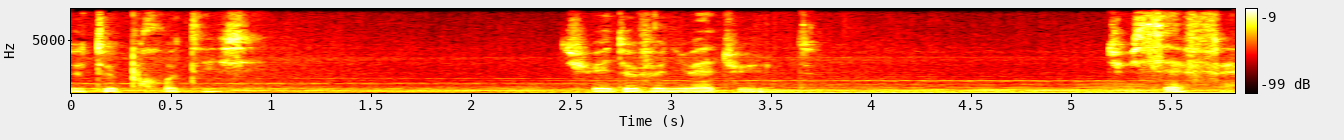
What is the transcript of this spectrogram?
de te protéger. Tu es devenu adulte. Tu sais faire.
